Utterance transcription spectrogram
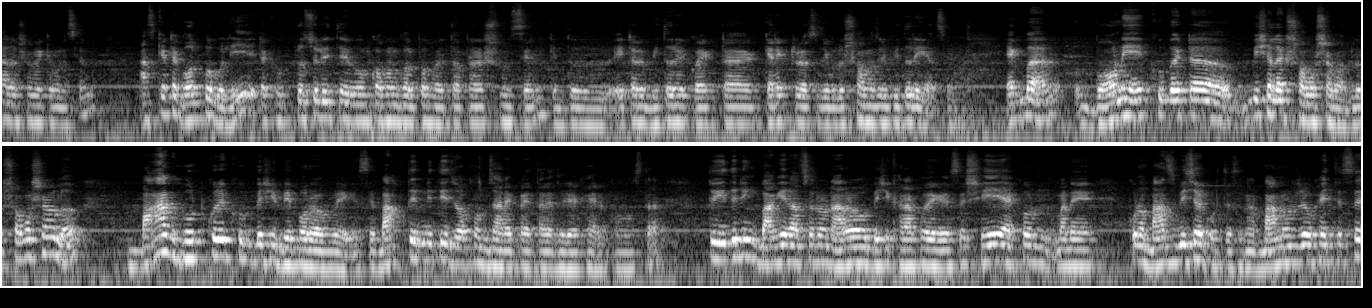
হ্যালো, সবাই কেমন আছেন? আজকে একটা গল্প বলি। এটা খুব প্রচলিত এবং কমন গল্প হয়তো আপনারা শুনছেন, কিন্তু এটার ভিতরে কয়েকটা ক্যারেক্টার আছে যেগুলো সমাজের ভিতরেই আছে। একবার বনে খুব একটা বিশাল এক সমস্যা বাঁধলো। সমস্যা হলো, বাঘ হুট করে খুব বেশি বেপরোয়া হয়ে গেছে। বাঘ তো এমনিতেই যখন যারে পায় তারে ধরে খায় এরকম অবস্থা। তো ইদানিং বাঘের আচরণ আরও বেশি খারাপ হয়ে গেছে। সে এখন মানে কোনো বাজ বিচার করতেছে না। বানরেও খাইতেছে,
